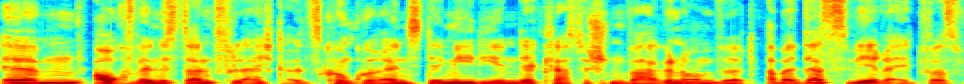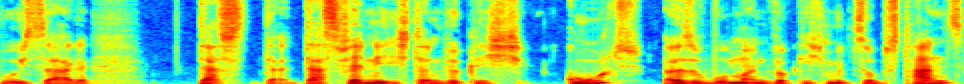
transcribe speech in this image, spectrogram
ähm, auch wenn es dann vielleicht als Konkurrenz der Medien, der klassischen wahrgenommen wird. Aber das wäre etwas, wo ich sage, das, das fände ich dann wirklich gut, also wo man wirklich mit Substanz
